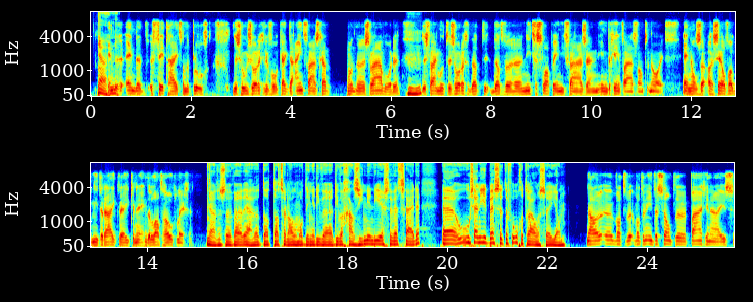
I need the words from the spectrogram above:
Ja. En, de, en de fitheid van de ploeg. Dus hoe zorg je ervoor? Kijk, de eindfase gaat zwaar worden. Mhm. Dus wij moeten zorgen dat, dat we uh, niet verslappen in die fase en in de beginfase van het toernooi. En onszelf ook niet rijk rekenen en de lat hoog leggen. Ja, dus uh, ja, dat, dat, dat zijn allemaal dingen die we, die we gaan zien in die eerste wedstrijden. hoe zijn die het beste te volgen trouwens, Jan? Nou, wat, we, wat een interessante pagina is,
